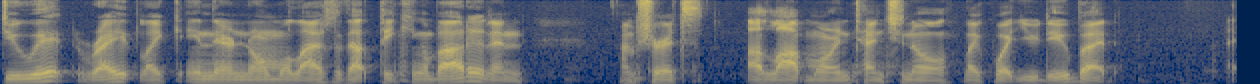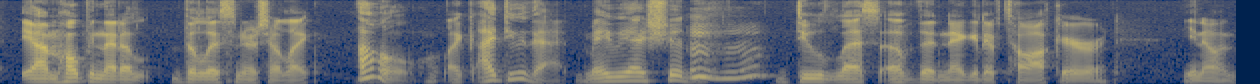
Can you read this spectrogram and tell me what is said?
do it, right? Like in their normal lives without thinking about it. And I'm sure it's a lot more intentional, like what you do. But I'm hoping that a, the listeners are like, oh, like I do that. Maybe I should mm-hmm. do less of the negative talk or, you know,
